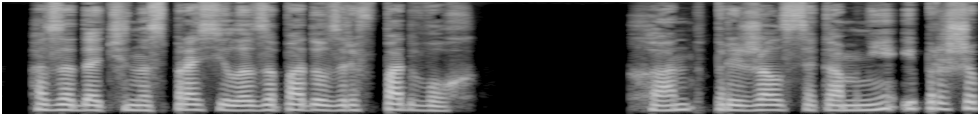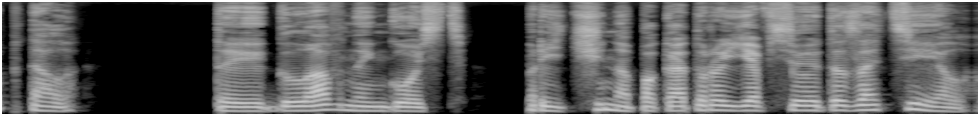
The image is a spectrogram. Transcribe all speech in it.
— озадаченно спросила, заподозрив подвох. Хант прижался ко мне и прошептал. «Ты главный гость, причина, по которой я все это затеял».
